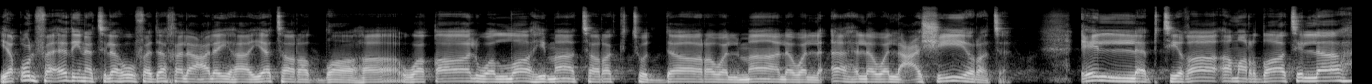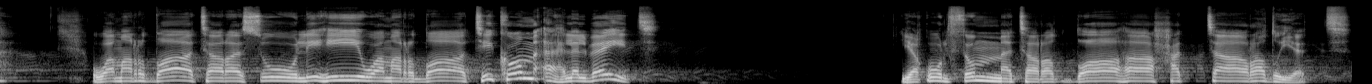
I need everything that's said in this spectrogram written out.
يقول فأذنت له فدخل عليها يترضاها وقال والله ما تركت الدار والمال والأهل والعشيرة إلا ابتغاء مرضات الله ومرضاه رسوله ومرضاتكم أهل البيت. يقول ثم ترضاها حتى رضيت.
